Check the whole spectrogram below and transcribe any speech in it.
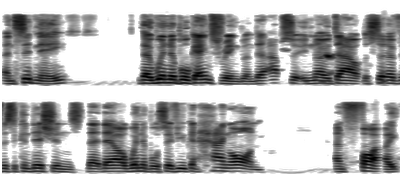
and Sydney, they're winnable games for England. They're absolutely no doubt. The surface, the conditions, they, they are winnable. So if you can hang on and fight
